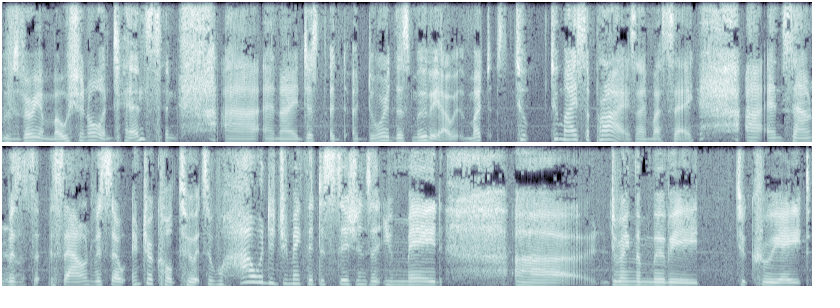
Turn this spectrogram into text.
was very emotional and tense, and uh, and I just ad- adored this movie. I was much to to my surprise, I must say, uh, and sound was sound was so integral to it. So, how did you make the decisions that you made uh, during the movie to create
